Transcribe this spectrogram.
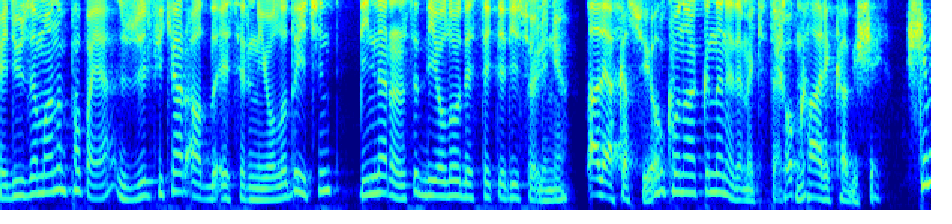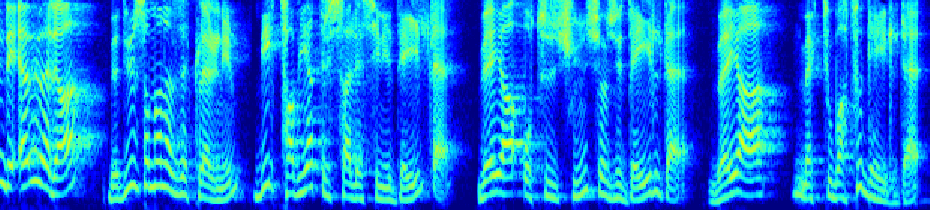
Bediüzzaman'ın Papa'ya Zülfikar adlı eserini yolladığı için dinler arası diyaloğu desteklediği söyleniyor. Alakası yok. Bu konu hakkında ne demek istersiniz? Çok harika bir şey. Şimdi evvela Bediüzzaman Hazretleri'nin bir tabiat risalesini değil de veya 33. sözü değil de veya mektubatı değil de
